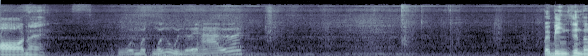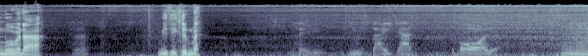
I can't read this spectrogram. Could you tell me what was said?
อหน่อย หัวหมดหัวนู่นเลยฮะเอ้ย ไปบินขึ้นตรงนู้นไหมด่าฮะ มีที่ขึ้นไหมไม่อยู่ไกลจัดบอเลยอืม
